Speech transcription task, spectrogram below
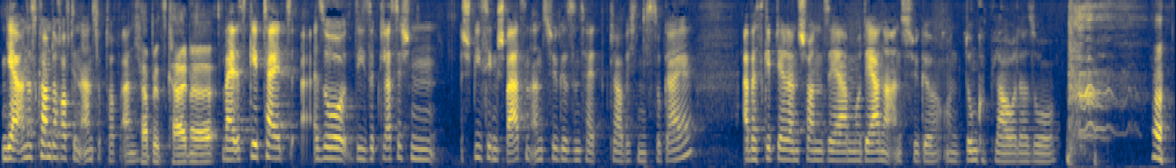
Ja, und es kommt auch auf den Anzug drauf an. Ich habe jetzt keine. Weil es gibt halt, also diese klassischen spießigen schwarzen Anzüge sind halt, glaube ich, nicht so geil. Aber es gibt ja dann schon sehr moderne Anzüge und dunkelblau oder so.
